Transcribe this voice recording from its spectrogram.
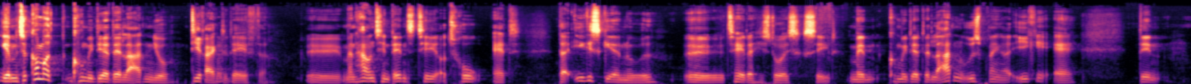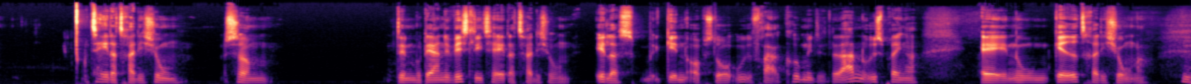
jamen, så kommer Commedia dell'arte jo direkte ja. derefter. Øh, man har jo en tendens til at tro, at der ikke sker noget øh, teaterhistorisk set. Men Commedia dell'arte udspringer ikke af den teatertradition, som den moderne vestlige teatertradition ellers genopstår ud fra. Commedia dell'arte udspringer af nogle gadetraditioner, mm.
